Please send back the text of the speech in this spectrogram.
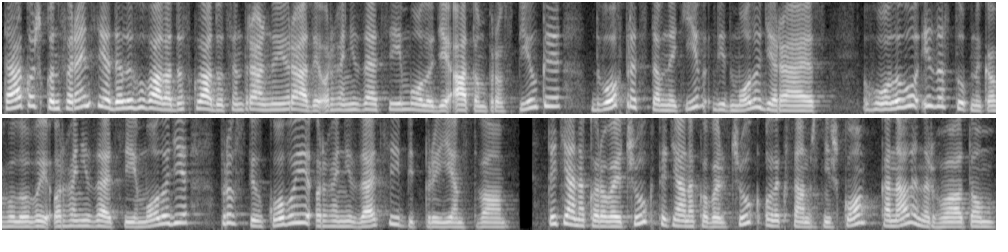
Також конференція делегувала до складу Центральної ради організації молоді Атом профспілки двох представників від молоді РаЕС – голову і заступника голови організації молоді профспілкової організації підприємства. Тетяна Коровайчук, Тетяна Ковальчук, Олександр Сніжко, канал Енергоатом.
